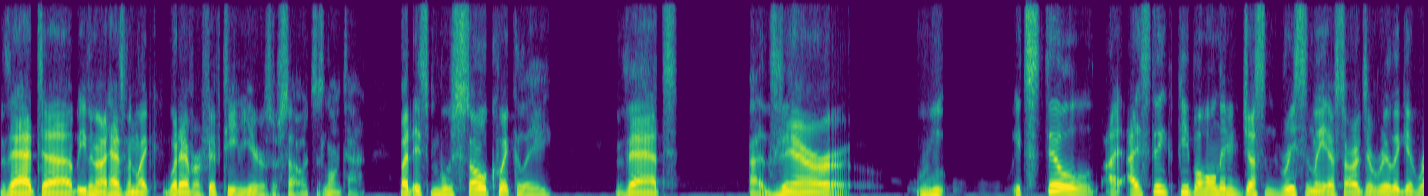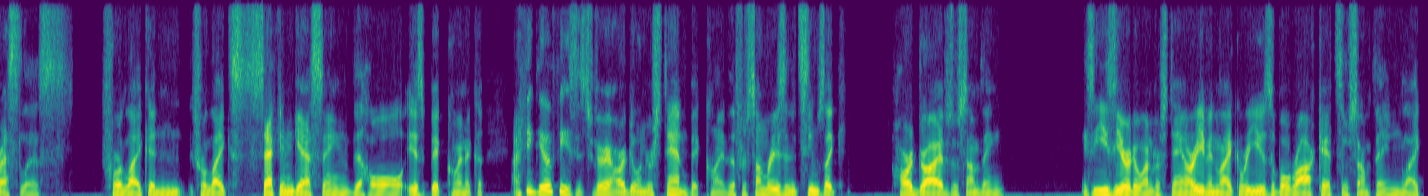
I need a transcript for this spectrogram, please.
that uh, even though it has been like whatever, 15 years or so, it's a long time, but it's moved so quickly that uh, there, it's still, I, I think people only just recently have started to really get restless for like a, for like second guessing the whole is Bitcoin a, I think the other thing is it's very hard to understand Bitcoin. For some reason, it seems like hard drives or something is easier to understand, or even like reusable rockets or something. Like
